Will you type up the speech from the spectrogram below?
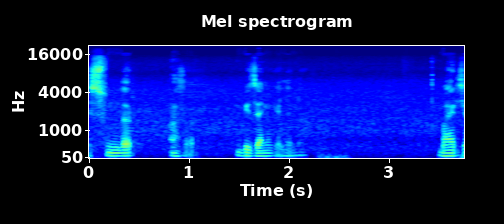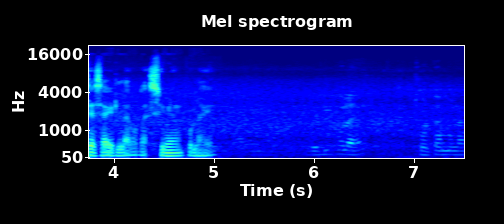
सुंदर असं डिझाईन केलेलं. बाहेरच्या साईडला बघा स्विमिंग पूल आहे. पूल आहे. छोट्या मुलां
